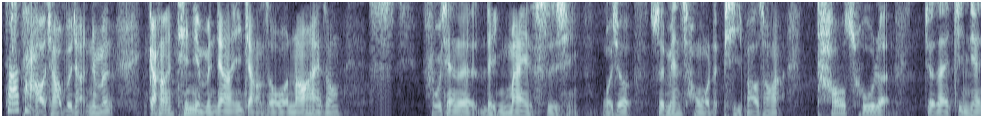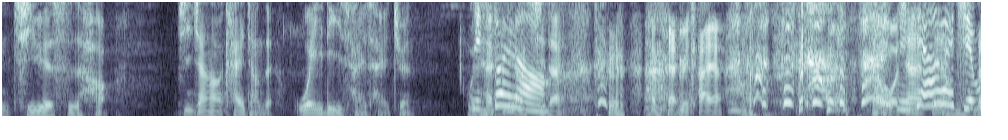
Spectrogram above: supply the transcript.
招财。好巧不巧，你们刚刚听你们这样一讲的时候，我脑海中浮现的灵脉事情，我就顺便从我的皮包中啊掏出了，就在今天七月四号即将要开奖的威力彩彩券。我现在非常期待，还没还没开啊！我现在要在节目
